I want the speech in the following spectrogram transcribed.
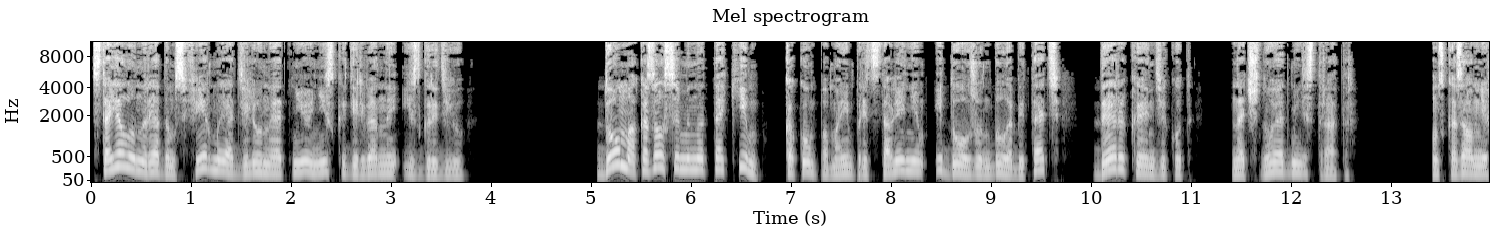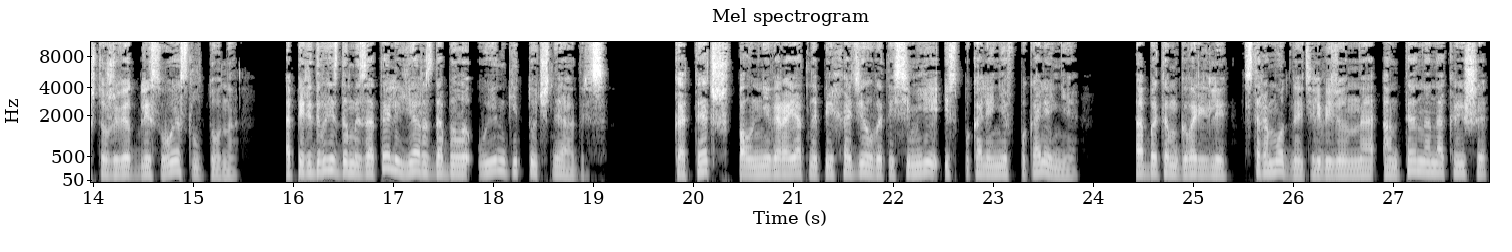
Стоял он рядом с фермой, отделенной от нее низкой деревянной изгородью. Дом оказался именно таким, каком, по моим представлениям, и должен был обитать Дерек Эндикут, ночной администратор. Он сказал мне, что живет близ Уэстлтона, а перед выездом из отеля я раздобыла у Инги точный адрес. Коттедж вполне вероятно переходил в этой семье из поколения в поколение. Об этом говорили старомодная телевизионная антенна на крыше,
